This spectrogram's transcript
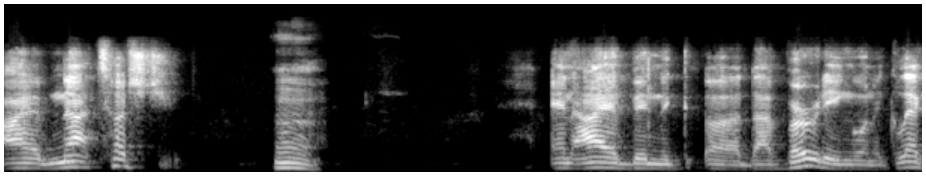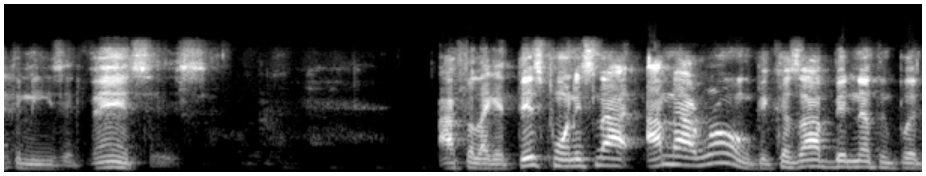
I have not touched you, mm. and I have been uh, diverting or neglecting these advances, I feel like at this point it's not. I'm not wrong because I've been nothing but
